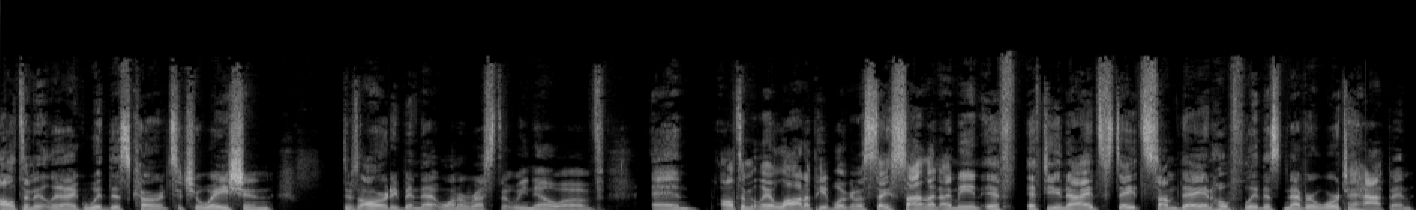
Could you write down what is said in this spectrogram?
ultimately, like with this current situation, there's already been that one arrest that we know of. And ultimately, a lot of people are going to stay silent. I mean, if if the United States someday, and hopefully this never were to happen,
